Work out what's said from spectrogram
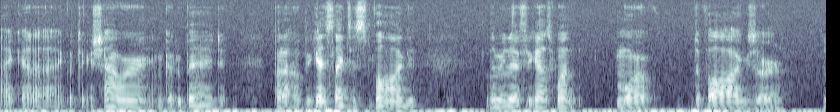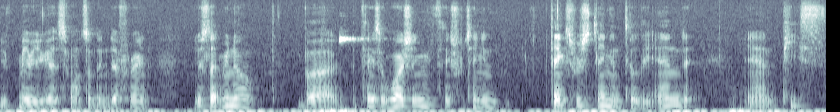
I gotta go take a shower and go to bed. But I hope you guys like this vlog. Let me know if you guys want more of the vlogs or if maybe you guys want something different. Just let me know. But thanks for watching. Thanks for taking. Thanks for staying until the end. And peace.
